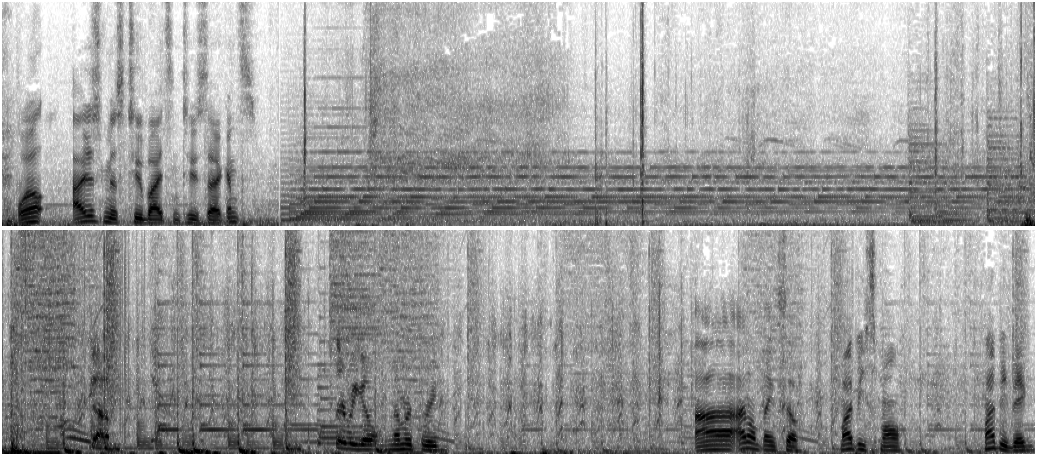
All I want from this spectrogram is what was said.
well, I just missed two bites in two seconds. Got him. There we go, number three. Uh, I don't think so. Might be small. Might be big.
